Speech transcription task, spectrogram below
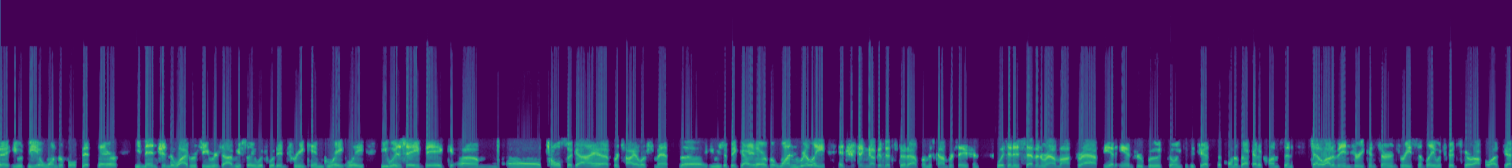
uh, he would be a wonderful fit there. You mentioned the wide receivers, obviously, which would intrigue him greatly. He was a big um, uh, Tulsa guy uh, for Tyler Smith. Uh, he was a big guy there. But one really interesting nugget that stood out from his conversation was in his seven round mock draft. He had Andrew Booth going to the Jets, the cornerback out of Clemson. He's had a lot of injury concerns recently, which could scare off a lot of Jet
